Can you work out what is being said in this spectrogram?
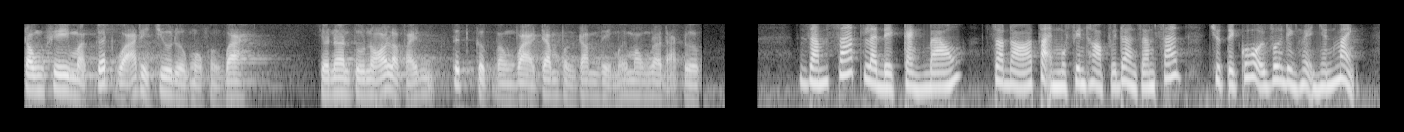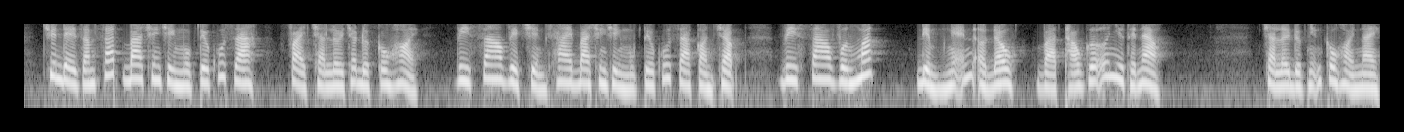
trong khi mà kết quả thì chưa được 1 phần 3. Cho nên tôi nói là phải tích cực bằng vài trăm phần trăm thì mới mong ra đạt được. Giám sát là để cảnh báo, do đó tại một phiên họp với đoàn giám sát, Chủ tịch Quốc hội Vương Đình Huệ nhấn mạnh, chuyên đề giám sát 3 chương trình mục tiêu quốc gia phải trả lời cho được câu hỏi vì sao việc triển khai 3 chương trình mục tiêu quốc gia còn chậm, vì sao vướng mắc, điểm nghẽn ở đâu và tháo gỡ như thế nào. Trả lời được những câu hỏi này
